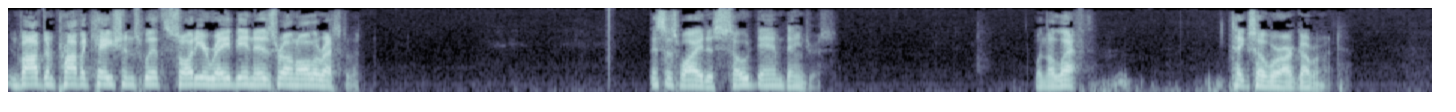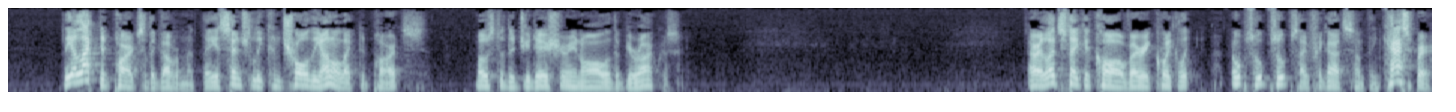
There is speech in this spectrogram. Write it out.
involved in provocations with Saudi Arabia and Israel and all the rest of it. This is why it is so damn dangerous when the left takes over our government the elected parts of the government. They essentially control the unelected parts, most of the judiciary and all of the bureaucracy. All right, let's take a call very quickly. Oops, oops, oops, I forgot something. Casper,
